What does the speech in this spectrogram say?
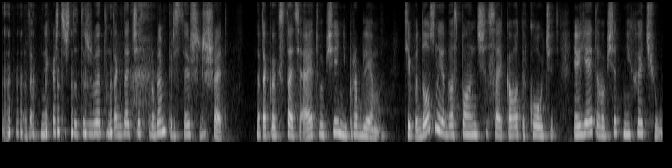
Мне кажется, что ты же в этом тогда часть проблем перестаешь решать. Я такой, кстати, а это вообще не проблема. Типа, должен я два с половиной часа кого-то коучить? Или я это вообще-то не хочу?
